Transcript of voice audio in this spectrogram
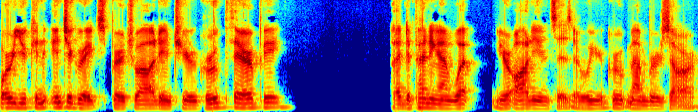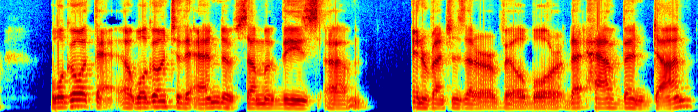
or you can integrate spirituality into your group therapy, uh, depending on what your audience is or who your group members are. We'll go at the uh, we'll go into the end of some of these um, interventions that are available or that have been done,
